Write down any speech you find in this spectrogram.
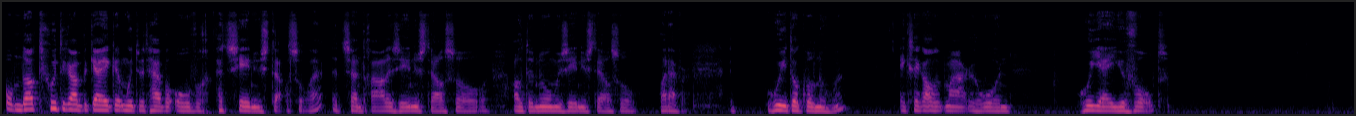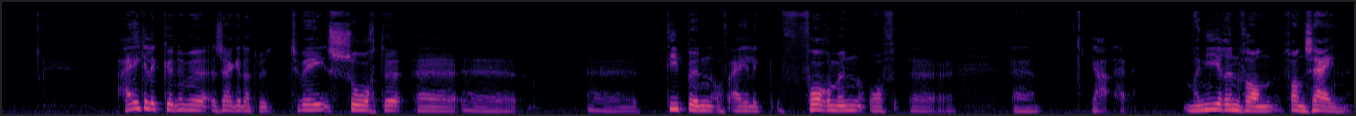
Om dat goed te gaan bekijken, moeten we het hebben over het zenuwstelsel. Hè? Het centrale zenuwstelsel, autonome zenuwstelsel, whatever. Hoe je het ook wil noemen. Ik zeg altijd maar gewoon hoe jij je voelt eigenlijk kunnen we zeggen dat we twee soorten uh, uh, uh, typen of eigenlijk vormen of ja, manieren van, van zijn,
